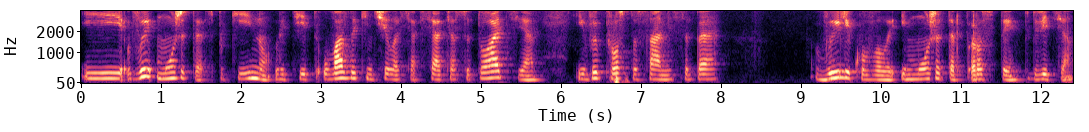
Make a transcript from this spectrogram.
і ви можете спокійно летіти. У вас закінчилася вся ця ситуація, і ви просто самі себе вилікували і можете рости. Подивіться,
